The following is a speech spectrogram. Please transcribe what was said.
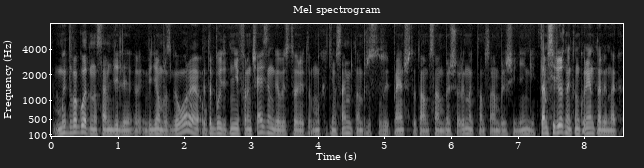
Мы два года, на самом деле, ведем разговоры. Это будет не франчайзинговая история, мы хотим сами там присутствовать, понять, что там самый большой рынок, там самые большие деньги. Там серьезный конкурентный рынок.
